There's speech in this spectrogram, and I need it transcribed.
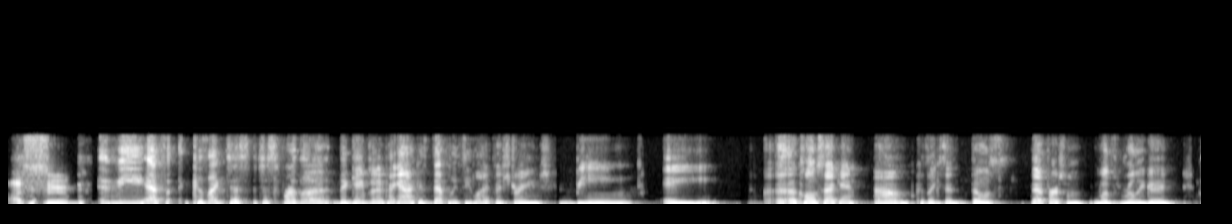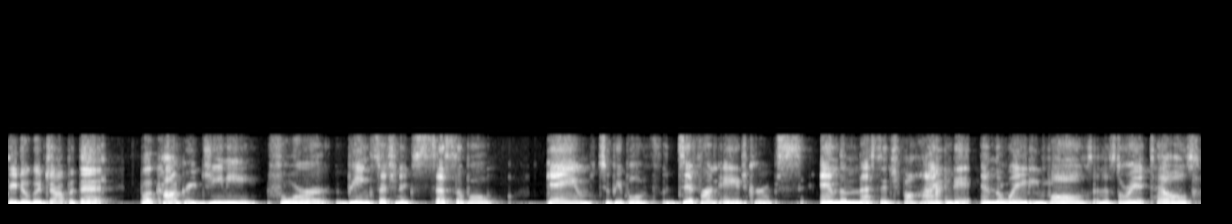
assumed the because like just just for the the games of impact, and I can definitely see Life is Strange being a a close second. Um, because like you said, those that first one was really good. They do a good job with that. But Concrete Genie for being such an accessible game to people of different age groups and the message behind it and the way it evolves and the story it tells,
